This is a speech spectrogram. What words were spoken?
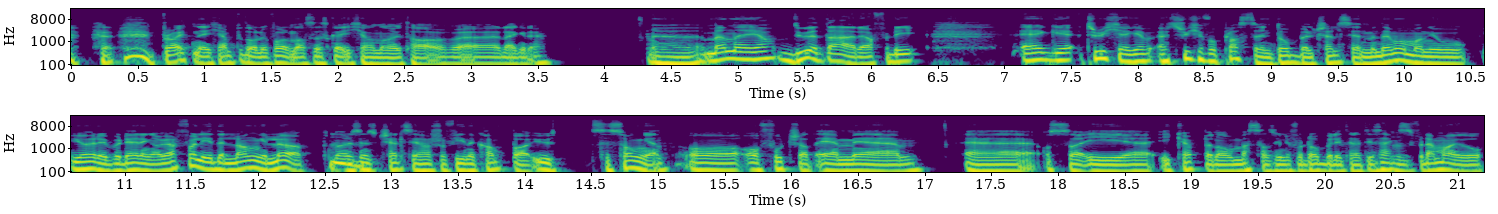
Brighton er i kjempedårlig form, så jeg skal ikke ha noe ut av uh, lenger. Eh, men eh, ja, du er der, ja. Fordi jeg tror ikke jeg, jeg tror ikke jeg får plass til en dobbel Chelsea, men det må man jo gjøre i vurderinga. I hvert fall i det lange løp, når jeg syns Chelsea har så fine kamper ut sesongen, og, og fortsatt er med eh, også i, eh, i cupen og mest sannsynlig får dobbel i 36. For de har jo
